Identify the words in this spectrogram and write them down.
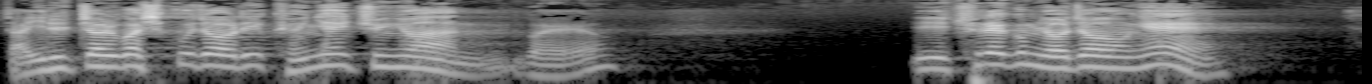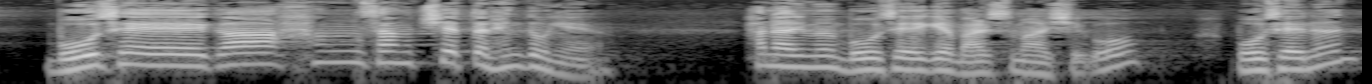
자, 1절과 19절이 굉장히 중요한 거예요. 이 출애굽 여정에 모세가 항상 취했던 행동이에요. 하나님은 모세에게 말씀하시고 모세는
